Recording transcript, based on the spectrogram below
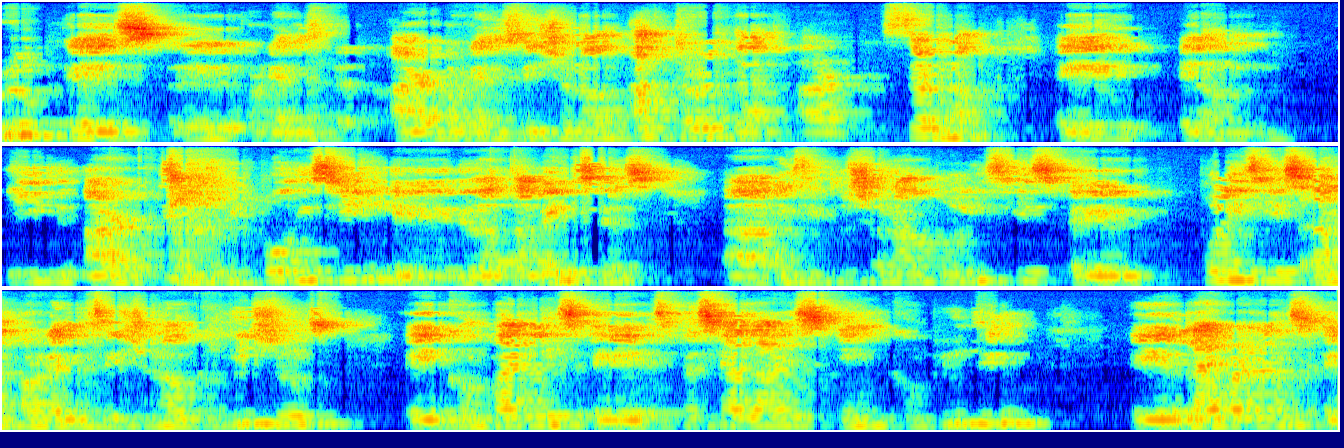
group is uh, are organizational actors that are external, uh, um, are scientific policy, uh, the databases, uh, institutional policies, policies and organizational conditions, uh, companies uh, specialized in computing, librarians, uh,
